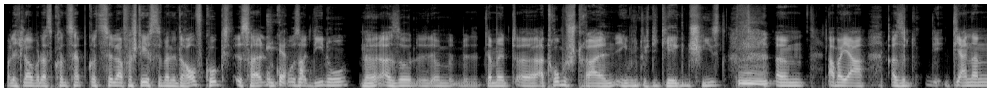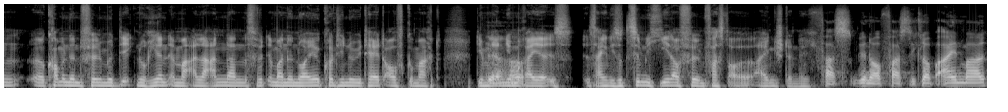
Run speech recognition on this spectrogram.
weil ich glaube, das Konzept Godzilla verstehst du, wenn du drauf guckst, ist halt ein ja. großer Dino, ne? also der mit äh, Atomstrahlen irgendwie durch die Gegend schießt. Mhm. Ähm, aber ja, also die, die anderen äh, kommenden Filme, die ignorieren immer alle anderen. Es wird immer eine neue Kontinuität aufgemacht. Die Millennium-Reihe ist, ist eigentlich so ziemlich jeder Film fast eigenständig. Fast, genau, fast. Ich glaube einmal,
